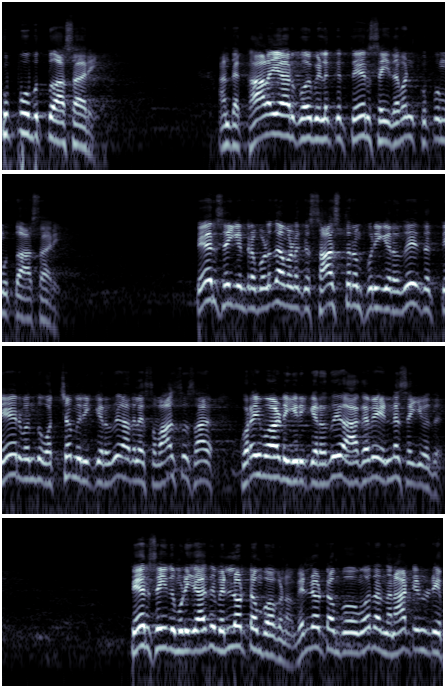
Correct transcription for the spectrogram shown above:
குப்புமுத்து ஆசாரி. அந்த காளையார் கோவிலுக்கு தேர் செய்தவன் குப்புமுத்து ஆசாரி. தேர் செய்கின்ற பொழுது அவனுக்கு சாஸ்திரம் புரிகிறது. இந்த தேர் வந்து ஒச்சம் இருக்கிறது அதில் சுவாச சா குறைபாடு இருக்கிறது. ஆகவே என்ன செய்வது? தேர் செய்து முடியாது வெள்ளோட்டம் போகணும். வெள்ளோட்டம் போகும்போது அந்த நாட்டினுடைய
